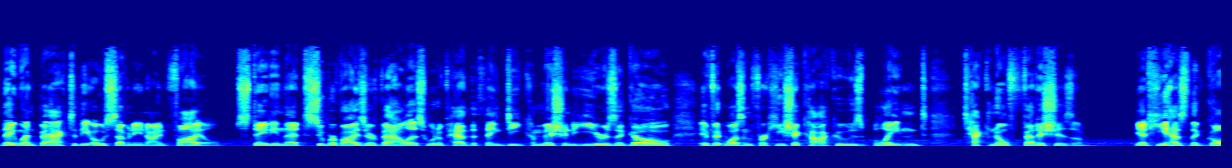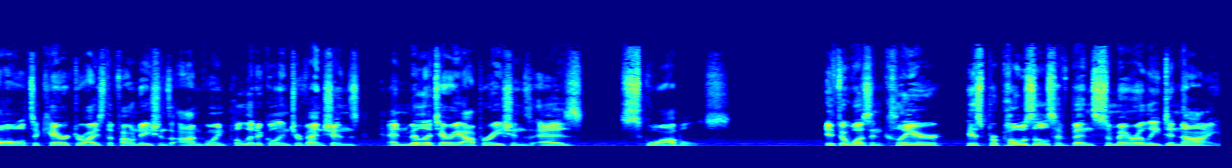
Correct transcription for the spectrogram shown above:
They went back to the 079 file, stating that Supervisor Valis would have had the thing decommissioned years ago if it wasn't for Hishikaku's blatant techno fetishism. Yet he has the gall to characterize the Foundation's ongoing political interventions and military operations as squabbles. If it wasn't clear, his proposals have been summarily denied,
